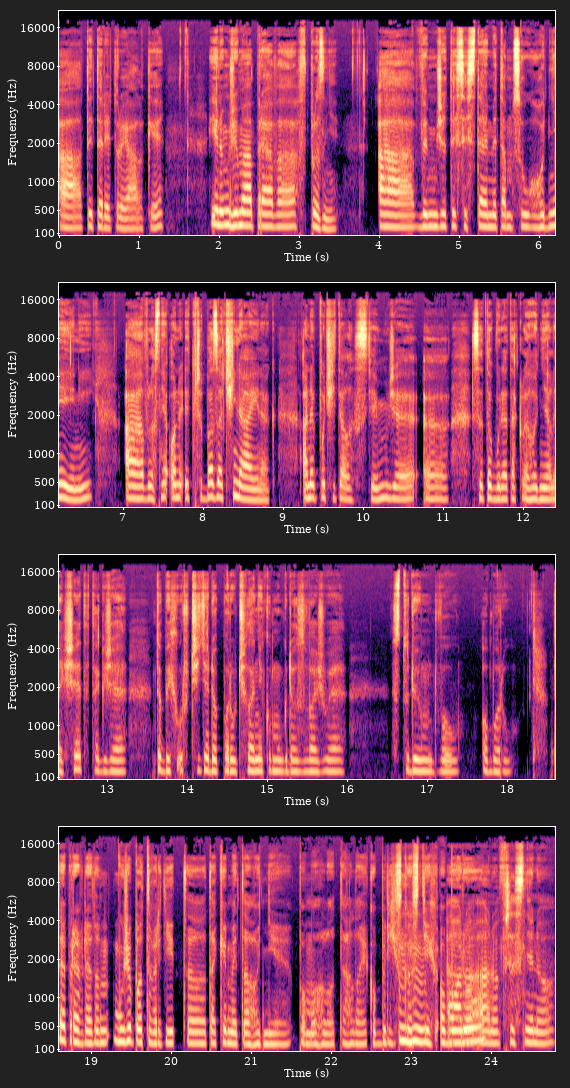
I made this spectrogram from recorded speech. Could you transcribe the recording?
a ty teritoriálky, jenomže má práva v Plzni. A vím, že ty systémy tam jsou hodně jiný a vlastně on i třeba začíná jinak a nepočítal s tím, že uh, se to bude takhle hodně lišit, takže to bych určitě doporučila někomu, kdo zvažuje studium dvou oborů. To je pravda, to můžu potvrdit, eh, taky mi to hodně pomohlo, tahle jako blízkost mm-hmm, těch oborů. Ano, ano, přesně no,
